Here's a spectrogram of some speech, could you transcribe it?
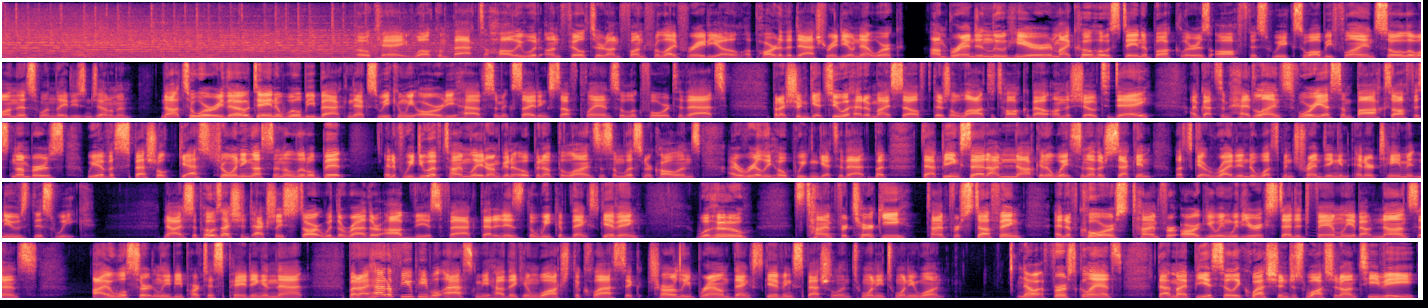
Okay, welcome back to Hollywood Unfiltered on Fun for Life Radio, a part of the Dash Radio Network. I'm Brandon Louhier, and my co host Dana Buckler is off this week, so I'll be flying solo on this one, ladies and gentlemen. Not to worry though, Dana will be back next week, and we already have some exciting stuff planned, so look forward to that. But I shouldn't get too ahead of myself. There's a lot to talk about on the show today. I've got some headlines for you, some box office numbers. We have a special guest joining us in a little bit. And if we do have time later, I'm going to open up the lines to some listener call ins. I really hope we can get to that. But that being said, I'm not going to waste another second. Let's get right into what's been trending in entertainment news this week. Now, I suppose I should actually start with the rather obvious fact that it is the week of Thanksgiving. Woohoo! It's time for turkey, time for stuffing, and of course, time for arguing with your extended family about nonsense. I will certainly be participating in that. But I had a few people ask me how they can watch the classic Charlie Brown Thanksgiving special in 2021. Now, at first glance, that might be a silly question. Just watch it on TV.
